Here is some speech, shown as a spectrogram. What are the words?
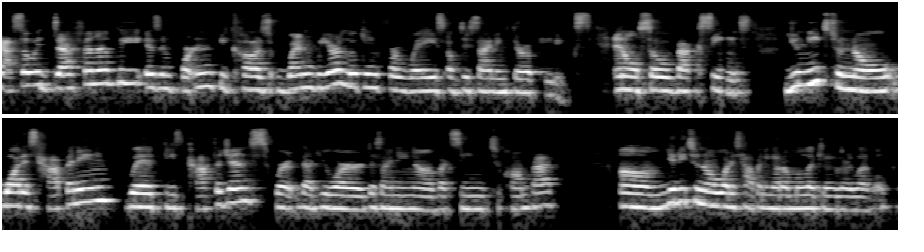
Yeah, so it definitely is important because when we are looking for ways of designing therapeutics and also vaccines, you need to know what is happening with these pathogens where that you are designing a vaccine to combat um, you need to know what is happening at a molecular level.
